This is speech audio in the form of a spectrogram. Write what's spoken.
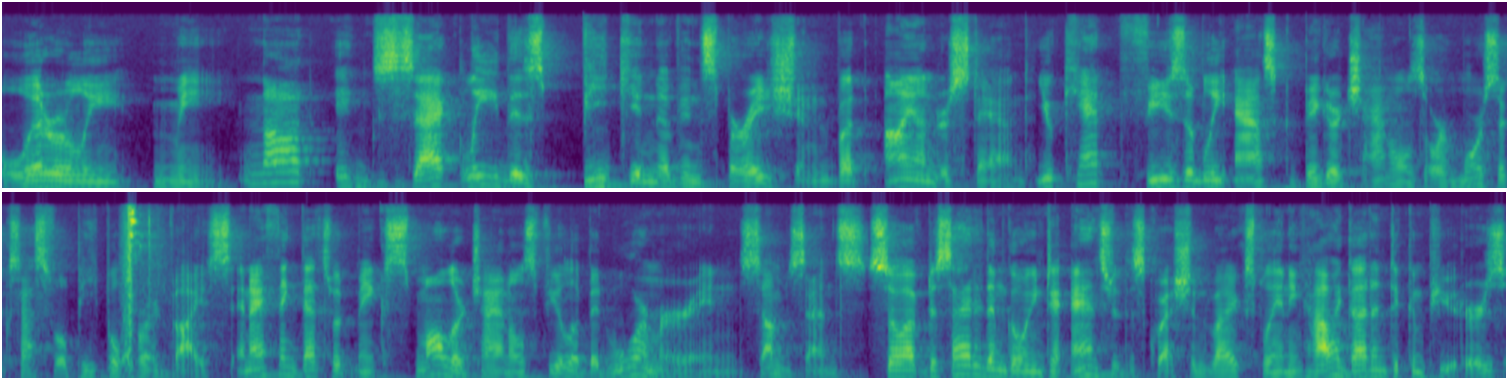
literally me. Not exactly this beacon of inspiration, but I understand. You can't feasibly ask bigger channels or more successful people for advice, and I think that's what makes smaller channels feel a bit warmer in some sense. So I've decided I'm going to answer this question by explaining how I got into computers,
